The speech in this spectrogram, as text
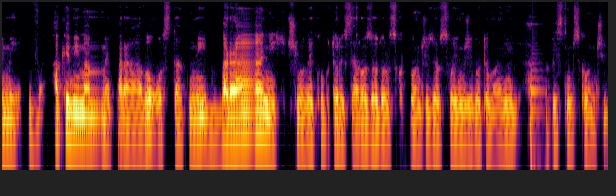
my, aké my máme právo ostatní brániť človeku, ktorý sa rozhodol skončiť so svojím životom, ani aby s tým skončil.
